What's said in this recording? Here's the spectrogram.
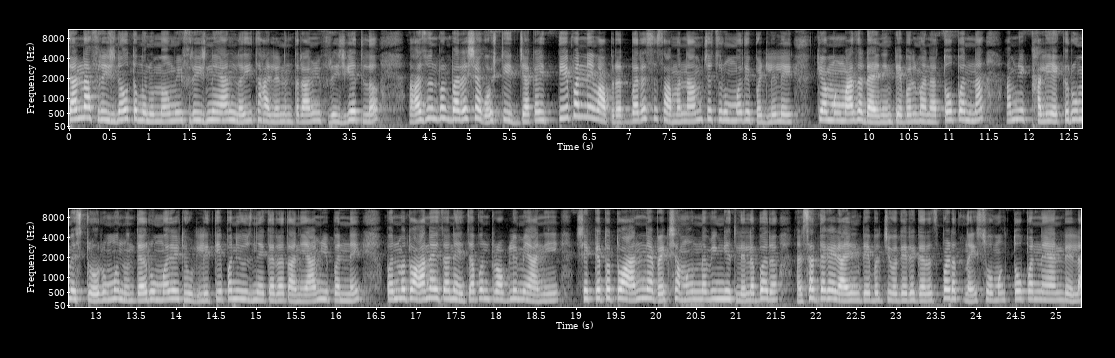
त्यांना फ्रीज नव्हतं म्हणून मग मी फ्रीज नाही आणलं. इथं आल्यानंतर आम्ही फ्रीज घेतलं. अजून पण बऱ्याचशा गोष्टी आहेत ज्या काही ते पण नाही वापरत. बरेचसं सामान आमच्याच रूममध्ये पडलेलं आहे. किंवा मग माझा डायनिंग टेबल म्हणा तो पण ना आम्ही खाली एक रूम आहे स्टोर रूम म्हणून त्या रूममध्ये ठेवलेली ते पण यूज नाही करत आणि आम्ही पण नाही. पण मग तो आणायचा न्यायचा पण प्रॉब्लेम आहे आणि शक्यतो तो आणण्यापेक्षा मग नवीन घेतलेलं बरं. आणि सध्या काही डायनिंग टेबलची वगैरे गरज पडत नाही सो मग तो पण नाही आणलेला.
